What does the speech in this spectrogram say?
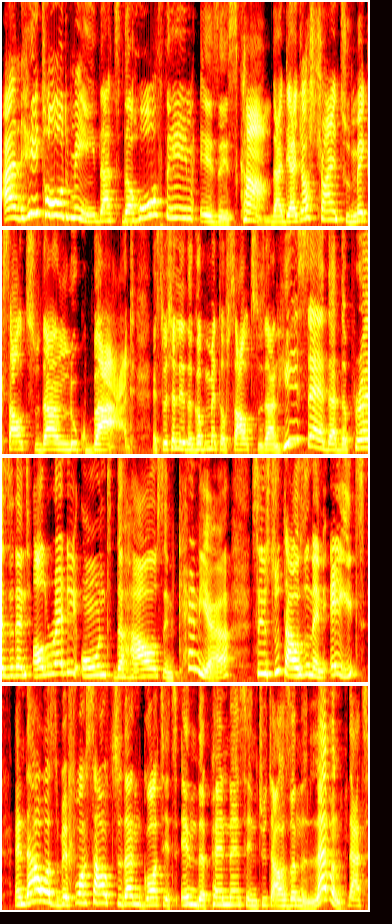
And he told me that the whole thing is a scam, that they're just trying to make South Sudan look bad, especially the government of South Sudan. He said that the president already owned the house in Kenya since 2008 and that was before South Sudan got its independence in 2011. That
